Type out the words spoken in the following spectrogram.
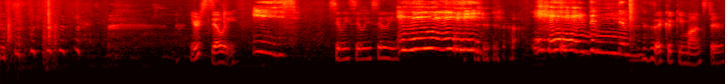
You're silly. Silly, silly, silly. The cookie monster.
